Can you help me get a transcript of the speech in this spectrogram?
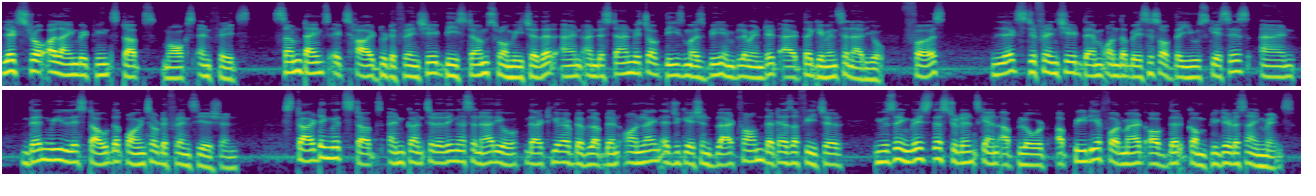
Let's draw a line between stubs, mocks, and fakes. Sometimes it's hard to differentiate these terms from each other and understand which of these must be implemented at the given scenario. First, let's differentiate them on the basis of the use cases and then we list out the points of differentiation. Starting with stubs and considering a scenario that you have developed an online education platform that has a feature using which the students can upload a PDF format of their completed assignments.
